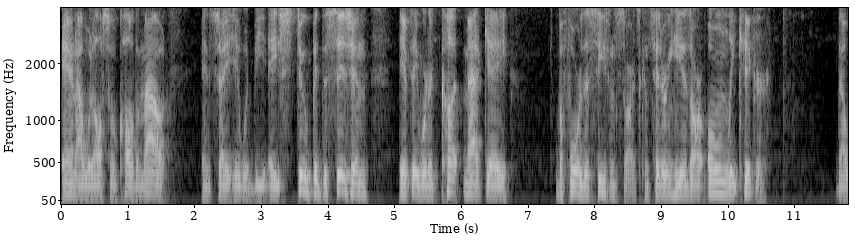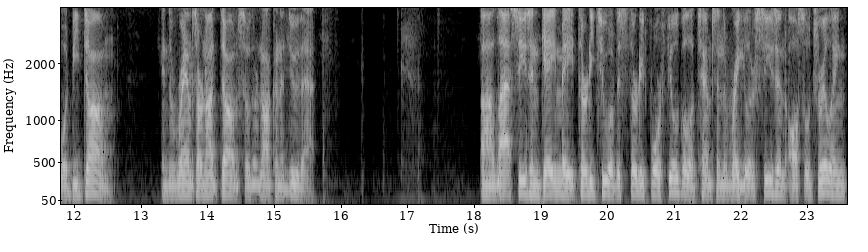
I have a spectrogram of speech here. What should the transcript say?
And I would also call them out and say it would be a stupid decision if they were to cut Matt Gay before the season starts, considering he is our only kicker. That would be dumb. And the Rams are not dumb, so they're not going to do that. Uh, last season, Gay made 32 of his 34 field goal attempts in the regular season, also drilling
